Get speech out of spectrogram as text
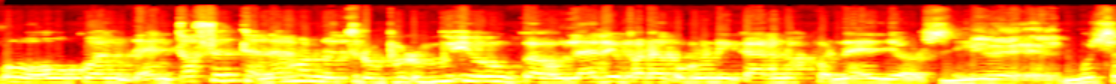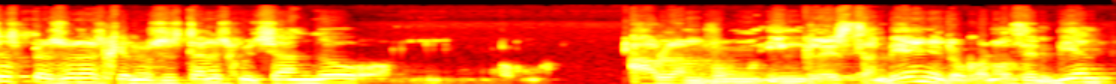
o, cuando, entonces tenemos nuestro propio vocabulario para comunicarnos con ellos. Mire, muchas personas que nos están escuchando hablan inglés también y lo conocen bien.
